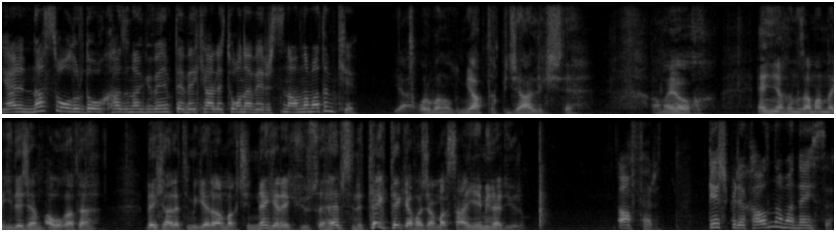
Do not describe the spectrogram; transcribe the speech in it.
Yani nasıl olur da o kadına güvenip de vekaleti ona verirsin anlamadım ki. Ya kurban oldum. Yaptık bir cahillik işte. Ama yok. En yakın zamanda gideceğim avukata. Vekaletimi geri almak için ne gerekiyorsa hepsini tek tek yapacağım. Bak sana yemin ediyorum. Aferin. Geç bile kaldın ama neyse.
